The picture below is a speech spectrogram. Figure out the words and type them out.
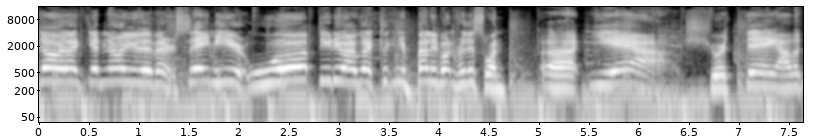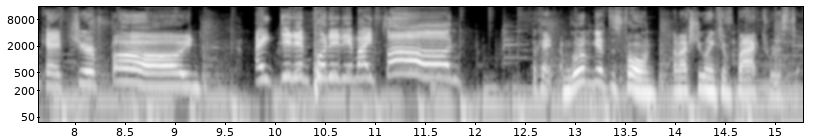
no, I like getting to know you a little better. Same here. Whoop de doo. I'm gonna click on your belly button for this one. Uh, yeah. Sure thing. Gonna get your phone. I didn't put it in my phone! Okay, I'm going to get this phone. I'm actually going to give back to this time.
